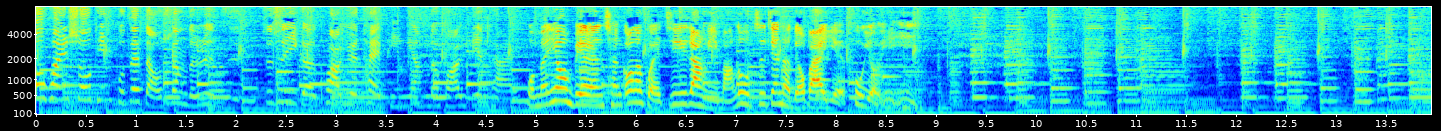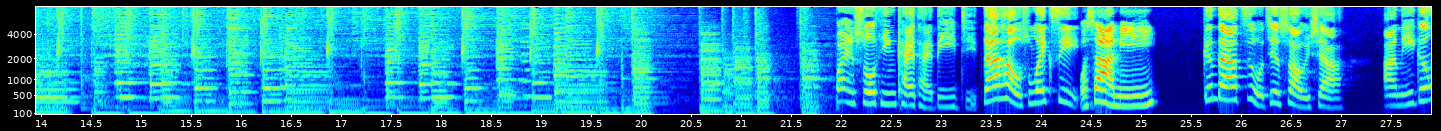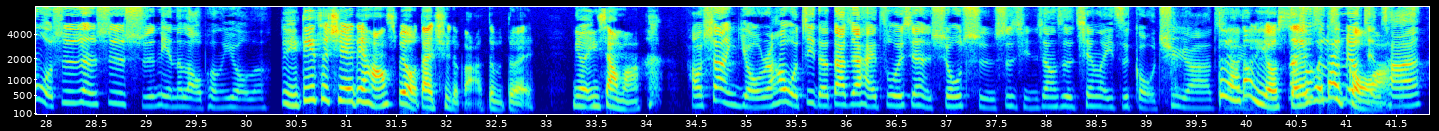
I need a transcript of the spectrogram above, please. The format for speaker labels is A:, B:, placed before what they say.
A: Hello，欢迎收听《不在岛上的日子》，这是一个跨越太平洋的华语电台。
B: 我们用别人成功的轨迹，让你忙碌之间的留白也富有意义。
A: 欢迎收听开台第一集。大家好，我是 Lexi，
B: 我是阿尼，
A: 跟大家自我介绍一下，阿尼跟我是认识十年的老朋友了，
B: 你第一次去夜店好像是被我带去的吧？对不对？你有印象吗？
A: 好像有。然后我记得大家还做一些很羞耻的事情，像是牵了一只狗去啊。
B: 对啊，到底有谁会带狗啊？
A: 检查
